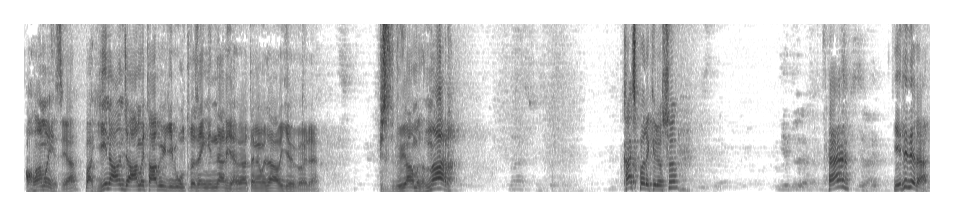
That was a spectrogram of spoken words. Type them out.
Alamayız ya. Bak yine anca Ahmet abi gibi ultra zenginler ya. Da Mehmet abi gibi böyle. Biz rüya mı? Nar. Kaç para kilosu? 7 lira. He? 7 lira.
